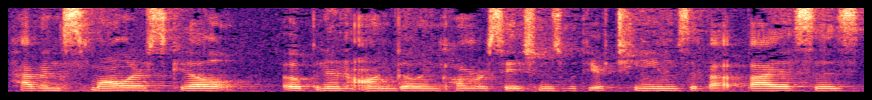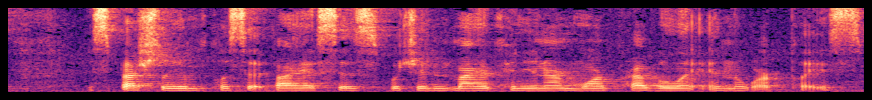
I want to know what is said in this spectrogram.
Having smaller scale, open and ongoing conversations with your teams about biases, especially implicit biases, which in my opinion are more prevalent in the workplace.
